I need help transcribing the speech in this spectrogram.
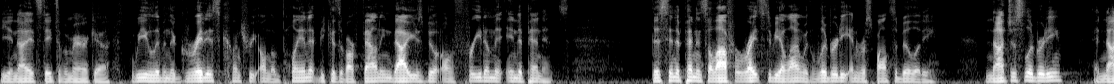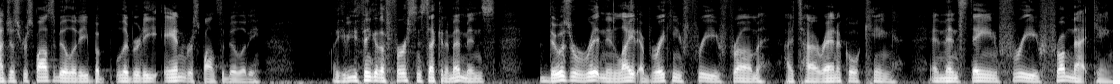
the United States of America. We live in the greatest country on the planet because of our founding values built on freedom and independence. This independence allows for rights to be aligned with liberty and responsibility. Not just liberty, and not just responsibility, but liberty and responsibility. Like if you think of the First and Second Amendments, those were written in light of breaking free from a tyrannical king and then staying free from that king.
